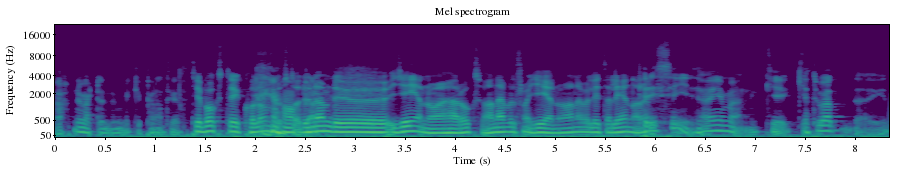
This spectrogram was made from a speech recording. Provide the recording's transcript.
Ja, nu vart det mycket parentes. Tillbaks till Columbus då. Du nämnde ju Genua här också. Han är väl från Genua, han är väl italienare? Precis, jajamän. Jag tror att eh,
